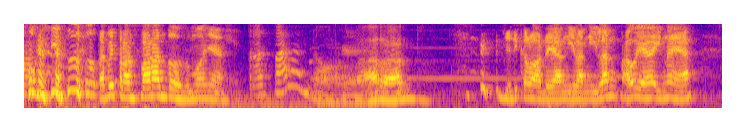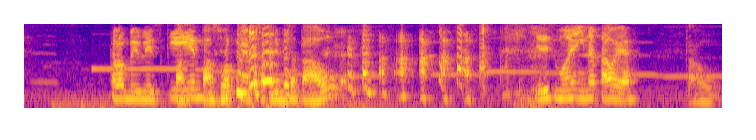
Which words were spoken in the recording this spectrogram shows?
Oh gitu. Tapi transparan tuh semuanya. transparan dong. Oke. Paran Jadi kalau ada yang hilang-hilang tahu ya Ina ya. Kalau beli beli pas skin, password apps aja bisa tahu jadi semuanya Ina tahu ya. tahu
